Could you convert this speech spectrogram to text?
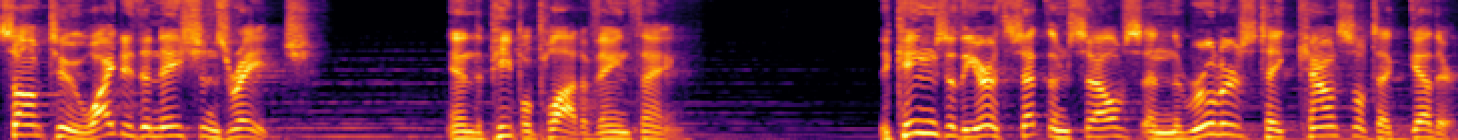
Psalm 2 Why do the nations rage and the people plot a vain thing? The kings of the earth set themselves, and the rulers take counsel together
